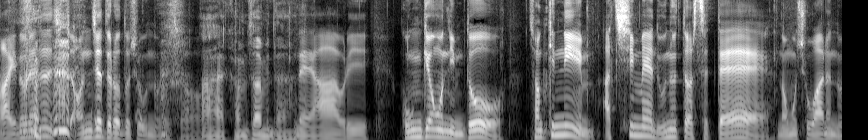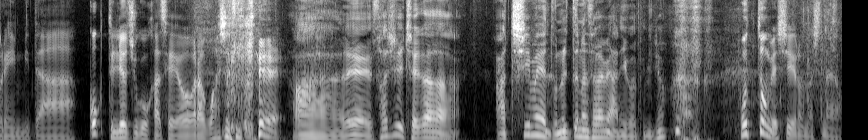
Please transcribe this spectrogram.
아 이 노래는 진짜 언제 들어도 좋은 노래죠. 아 감사합니다. 네, 아 우리 공경호 님도 정키님 아침에 눈을 떴을 때 너무 좋아하는 노래입니다. 꼭 들려주고 가세요 라고 하셨는데 아, 네. 사실 제가 아침에 눈을 뜨는 사람이 아니거든요. 보통 몇 시에 일어나시나요?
